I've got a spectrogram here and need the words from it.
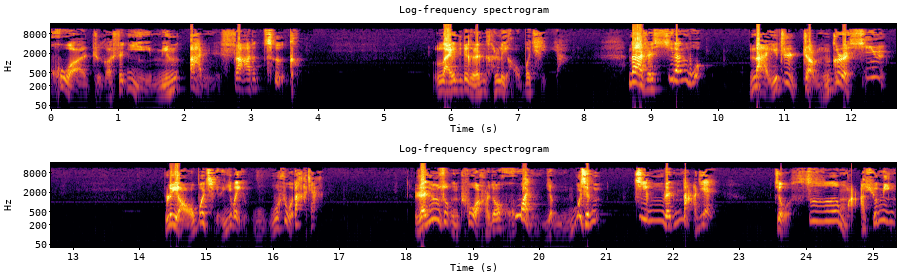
或者是一名暗杀的刺客，来的这个人可了不起呀！那是西凉国乃至整个西域。了不起的一位武术大家，人送绰号叫“幻影无形”，惊人大剑，叫司马玄明。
